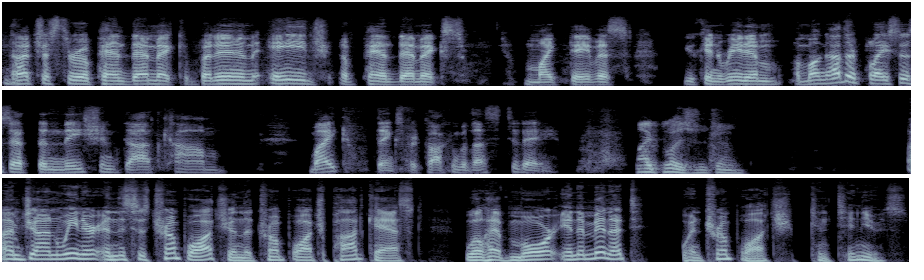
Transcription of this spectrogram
not just through a pandemic, but in an age of pandemics. Mike Davis, you can read him, among other places, at thenation.com. Mike, thanks for talking with us today. My pleasure, Jon. I'm Jon Wiener, and this is Trump Watch and the Trump Watch podcast. We'll have more in a minute when Trump Watch continues.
